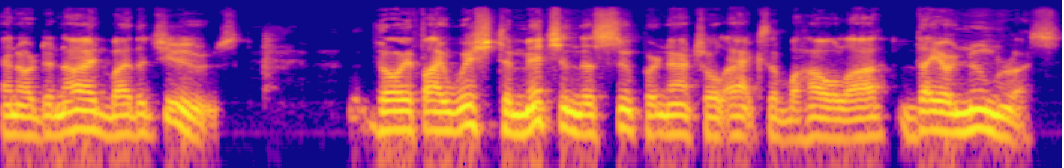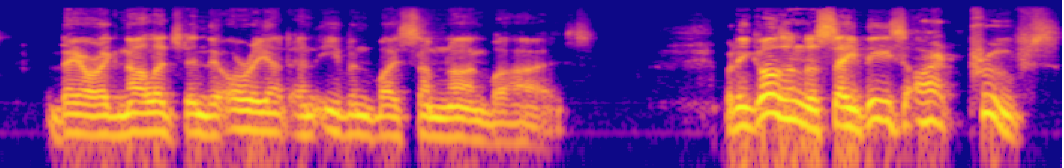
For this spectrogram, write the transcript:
and are denied by the Jews. Though if I wish to mention the supernatural acts of Baha'u'llah, they are numerous. They are acknowledged in the Orient and even by some non-Baha'is. But he goes on to say these aren't proofs.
